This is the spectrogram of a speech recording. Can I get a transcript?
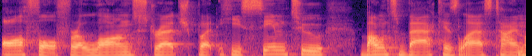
awful for a long stretch, but he seemed to bounce back his last time Mm-hmm.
